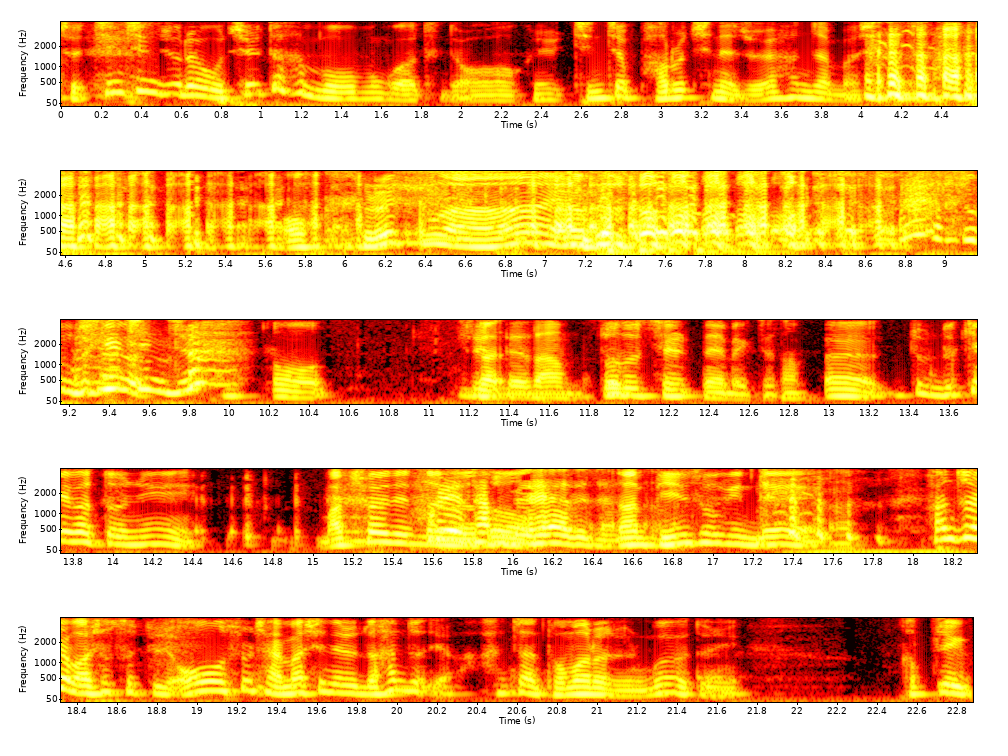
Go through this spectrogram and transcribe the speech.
저 칭칭주라고 7대 3 먹어본 것 같은데, 어, 그냥 진짜 바로 친해져요 한 잔 마시면. 어, 그랬구나 이러면서 좀 늦게, 친친주? 어, 7대 3. 소주 7대 맥주 3. 예, 좀 늦게 갔더니 맞춰야 된다면서 3도 해야 되잖아. 난 빈속인데 한 잔을 마셨었더니 어술 잘 마시는 애도 한 잔 한 잔 더 말아주는 거야 그랬더니 갑자기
